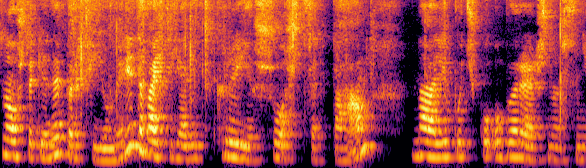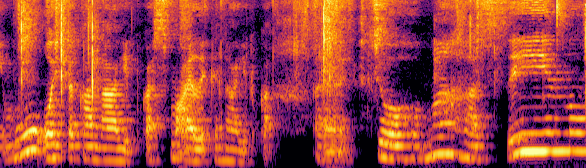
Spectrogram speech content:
Знову ж таки, The Perfumery. Давайте я відкрию, що ж це там. Наліпочку обережно зніму. Ось така наліпка, смайлики, наліпка цього магазину.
